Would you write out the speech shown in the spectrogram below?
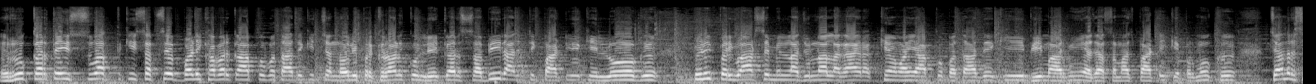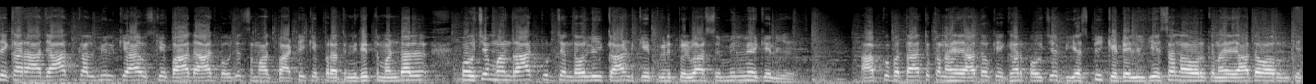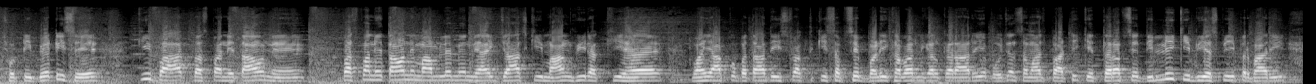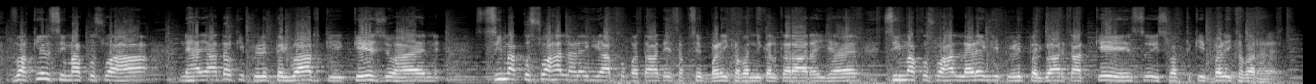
रुक करते इस वक्त की सबसे बड़ी खबर का आपको बता दें कि चंदौली प्रकरण को लेकर सभी राजनीतिक पार्टियों के लोग पीड़ित परिवार से मिलना जुलना लगाए रखे। हैं वहीं आपको बता दें कि भीम आर्मी आज़ाद समाज पार्टी के प्रमुख चंद्रशेखर आज़ाद कल मिल के आए। उसके बाद आज बहुजन समाज पार्टी के प्रतिनिधित्व मंडल पहुँचे मनराजपुर चंदौली कांड के पीड़ित परिवार से मिलने के लिए। आपको बताएँ तो कन्हैया यादव के घर पहुँचे बीएसपी के डेलीगेशन और कन्हैया यादव और उनकी छोटी बेटी से की बात। बसपा नेताओं ने बसपा नेताओं ने मामले में न्यायिक जाँच की मांग भी रखी है। वहीं आपको बता दें, इस वक्त की सबसे बड़ी खबर निकल कर आ रही है। बहुजन समाज पार्टी के तरफ़ से दिल्ली की बीएसपी प्रभारी वकील सीमा कुशवाहा, नेहा यादव की पीड़ित परिवार की केस जो है, सीमा कुशवाहा लड़ेंगी। आपको बता दें, सबसे बड़ी खबर निकल कर आ रही है। सीमा कुशवाहा लड़ेंगी पीड़ित परिवार का केस। इस वक्त की बड़ी खबर है।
